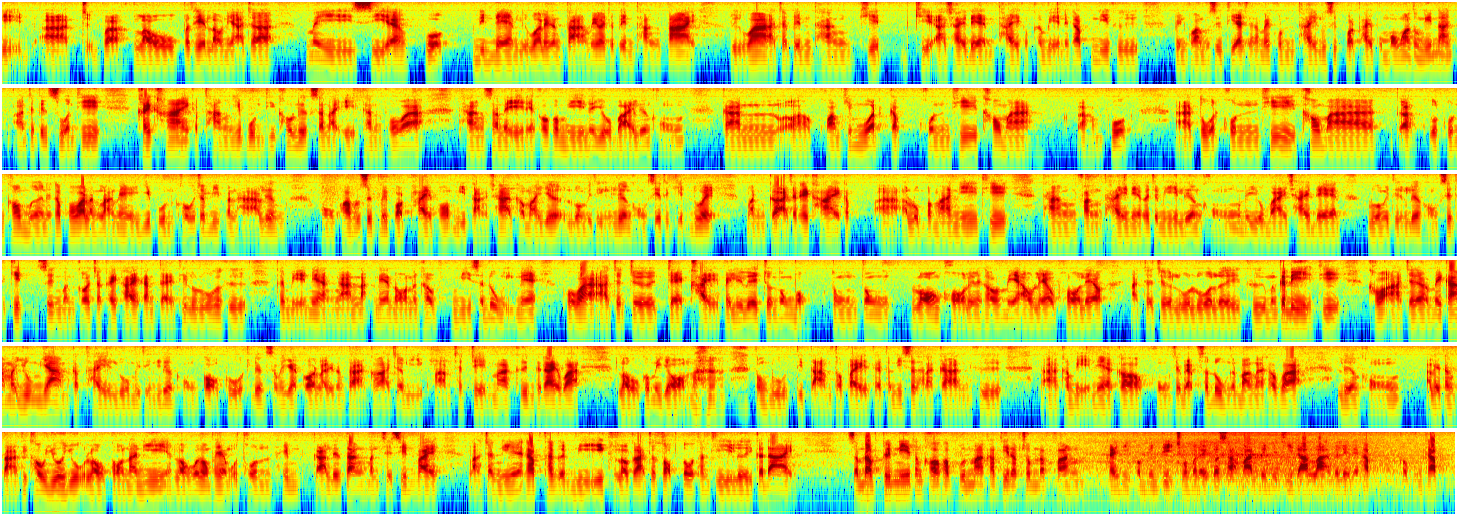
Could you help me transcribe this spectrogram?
เราประเทศเราเนี่ยอาจจะไม่เสียพวก ดินแดนหรือว่าอะไรต่างๆ ไม่ว่าจะเป็นทางใต้ หรือว่าจะเป็นทางเขตเขตอาชายแดนไทยกับเขมรนะครับนี่คือเป็นความรู้สึกที่อาจจะทำให้คนไทยรู้สึกปลอดภัย ผมมองว่าตรงนี้น่าอาจจะเป็นส่วนที่คล้ายๆ กับทางญี่ปุ่นที่เขาเลือกซานาเอะกัน เพราะว่าทางซานาเอะเนี่ยเขาก็มีนโยบายเรื่องของการความเข้มงวดกับคนที่เข้ามาพวก ตรวจคนที่เข้ามาตรวจคนเข้าเมืองนะครับ เพราะว่าหลังๆเนี่ยญี่ปุ่นเขาก็จะมีปัญหาเรื่องของความรู้สึกไม่ปลอดภัย เพราะมีต่างชาติเข้ามาเยอะรวมไปถึงเรื่องของเศรษฐกิจด้วย มันก็อาจจะคล้ายๆกับอาอารมณ์ประมาณนี้ที่ทางฝั่งไทยเนี่ยก็จะมีเรื่องของนโยบายชายแดน รวมไปถึงเรื่องของเศรษฐกิจ ซึ่งมันก็จะคล้ายๆ กันแต่ที่รู้ๆก็คือเขมรเนี่ยงานหนักแน่นอนนะครับมีสะดุ้งอีกแน่ เพราะว่าอาจจะเจอแจกไข่ไปเรื่อยๆ จนต้องบอกต้องต้องร้องขอเลยนะครับว่าไม่เอาแล้วพอแล้ว อาจจะเจอรัวๆเลย คือมันก็ดีที่เขาอาจจะไม่กล้ามายุ่มย่ามกับไทยรวมไปถึงเรื่องของเกาะกูดเรื่องทรัพยากรอะไรต่างๆ ก็อาจจะมีความชัดเจนมากขึ้นก็ได้ว่าเราก็ไม่ยอมต้องดูติดตามต่อไป แต่ตอนนี้สถานการณ์คืออ่าเขมรเนี่ยก็คงจะแบบสะดุ้งกันบ้างนะครับว่าเรื่องของอะไรต่างๆ ที่เขายั่วยุเราก่อนหน้านี้ เราก็ต้องพยายามอดทนให้การเลือกตั้งมันเสร็จสิ้นไป หลังจากนี้นะครับถ้าเกิดมีอีกเราก็อาจจะตอบโต้ทันทีเลยก็ได้ สำหรับคลิปนี้ต้องขอขอบคุณมากครับที่รับชมรับฟัง ใครมีคอมเมนต์ติชมอะไรก็สามารถเป็นวิธีด้านล่างไปเลยนะครับ ขอบคุณครับ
